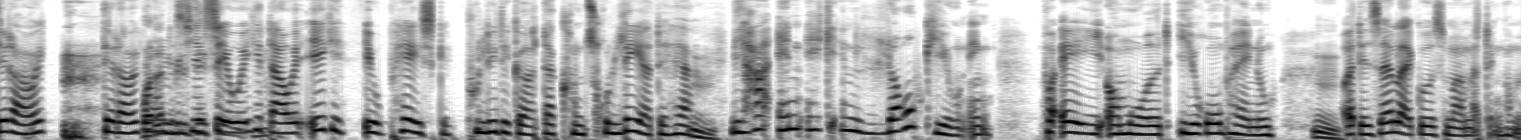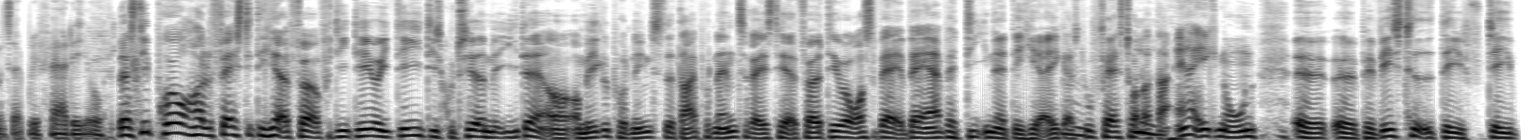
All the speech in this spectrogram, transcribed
Det er der jo ikke, det er der jo ikke Hvordan nogen, der siger. det Det er, jo ikke, der er jo ikke europæiske politikere, der kontrollerer det her. Mm. Vi har end ikke en lovgivning på AI-området i Europa endnu. Mm. Og det er selv ikke ud som om, at den kommer til at blive færdig i år. Lad os lige prøve at holde fast i det her før, fordi det er jo det, I diskuterede med Ida og, Mikkel på den ene side, og dig på den anden, Therese, her før. Det er jo også, hvad, hvad er værdien af det her? Ikke? Altså, du fastholder, mm. der er ikke nogen øh, øh, bevidsthed. Det, er- det,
